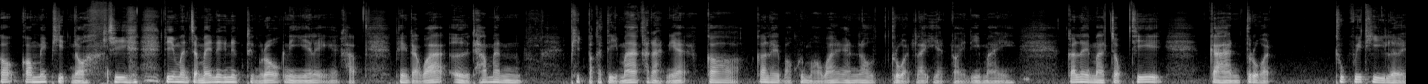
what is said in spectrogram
ก็ก็ไม่ผิดเนาะที่ที่มันจะไม่นึกนึกถึงโรคนี้อะไรอย่างเงี้ยครับ เพียงแต่ว่าเออถ้ามันผิดปกติมากขนาดเนี้ยก็ก็เลยบอกคุณหมอว่างั้นเราตรวจละเอียดหน่อยดีไหม ก็เลยมาจบที่การตรวจทุกวิธีเลย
